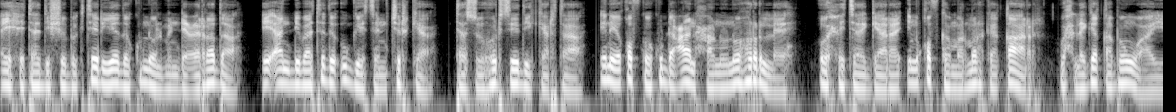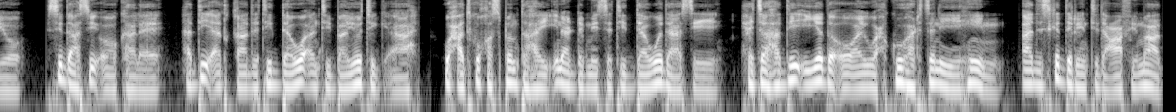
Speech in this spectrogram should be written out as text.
ay xitaa disho bakteriyada ku nool mindhicirada ee aan dhibaatada u geysan jirka taasoo horseedi karta inay qofka ku dhacaan xanuunno hor leh oo xitaa gaara in qofka marmarka qaar wax laga qaban waayo. Sidaasi oo kale haddii aad qaadatid daawo antibayotig ah waxaad ku khasban tahay inaad dhammaysatid daawadaasi. Xitaa haddii iyada oo ay wax ku harhsan yihiin aad iska dareentid caafimaad.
